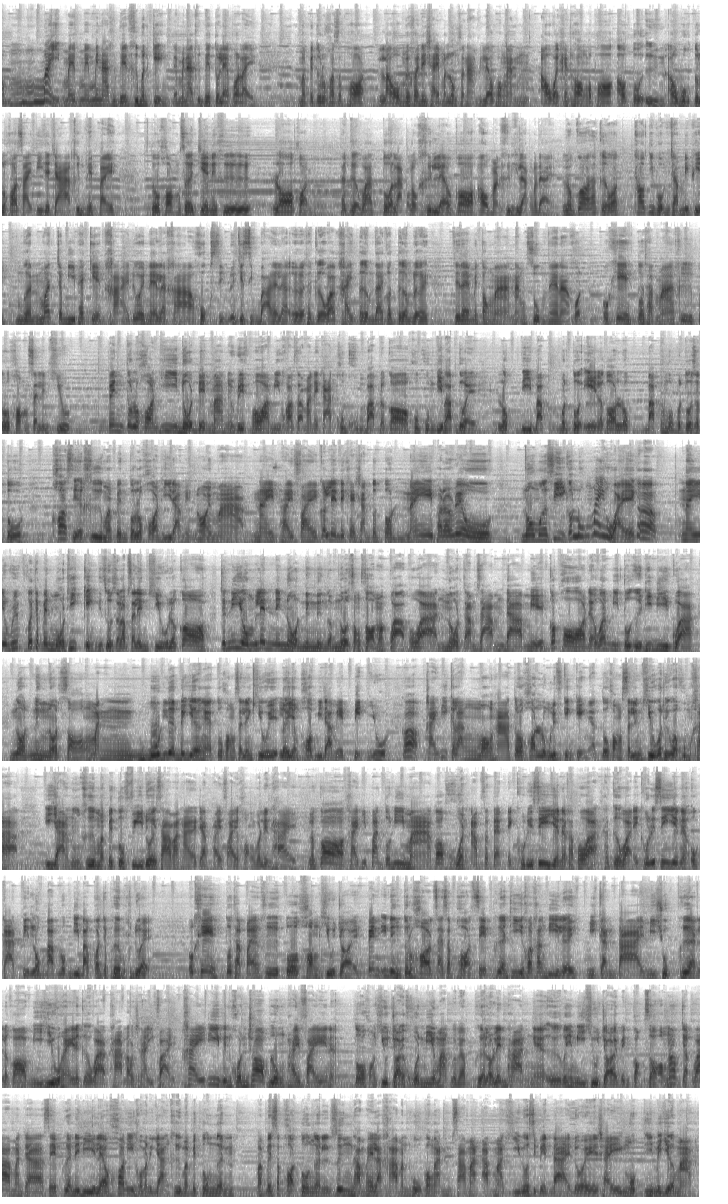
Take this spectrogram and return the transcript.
ไม่ไม่ไม่ไม่น่าขึ้นเพชรคือมันเก่ง แต่ไม่น่าขึ้นเพชรตัวแรกเพราะอะไรมันเป็นตัวละครซัพพอร์ตเราไม่ค่อยได้ใช้มันลงสนามอยู่แล้วเพราะงั้นเอาไว้แค่ทองก็พอเอาตัวอื่น เอาพวกตัวละครสายตีจ๋าขึ้นเพชรไป ตัวของเซอร์เจียนนี่คือรอก่อน ถ้าเกิดว่าตัวหลักเราขึ้นแล้วก็เอามันขึ้นทีหลังก็ได้ แล้วก็ถ้าเกิดว่าเท่าที่ผมจำไม่ผิดเหมือนว่าจะมีแพ็กเกจขายด้วยในราคา 60 หรือ 70 บาทได้แหละเออถ้าเกิดว่าใครเติมได้ก็เติมเลย จะได้ไม่ต้องมานั่งสุ่มในอนาคต โอเค ตัวถัดมาคือตัวของ Silent Hill เป็นตัวละครที่โดดเด่นมากในริฟเพราะว่ามีความสามารถในการควบคุมบัฟแล้วก็ควบคุมดีบัฟด้วย ลบดีบัฟบนตัวเองแล้วก็ลบบัฟทั้งหมดบนตัวศัตรูข้อเสียคือมันเป็นตัวละครที่ดาเมจน้อยมาก ในไพรไฟก็เล่นได้แค่ชั้นต้นๆ ในพาราเรลโนเมอร์ซี่ก็ลงไม่ไหวก็ ในริฟก็จะเป็นโหมดที่เก่งที่สุดสำหรับ Silent Q แล้วก็จะนิยมเล่นในโหนด1-1 กับโหนด2-2 มากกว่า เพราะว่าโหนด3-3 ดาเมจก็พอ แต่ว่ามีตัวอื่นที่ดีกว่าโหนด1โหนด2 มันบูทเลื่อนไปเยอะไง ตัวของ Silent Q เลยยังพอมีดาเมจปิดอยู่ ก็ใครที่กำลังมองหาตัวละครลงริฟเก่งๆเนี่ยตัวของ Silent Q ก็ถือว่าคุ้มค่า อีกอย่างหนึ่งคือมันเป็นตัวฟรีด้วยสามารถหาได้จากไพไฟของวาเลนไทน์แล้วก็ใครที่ปั้นตัวนี้มาก็ควรอัพสเตตเอ็กคูริซี่เยอะนะครับ เพราะว่าถ้าเกิดว่าเอ็กคูริซี่เยอะเนี่ยโอกาสติดลบบัฟลบดีบัฟก็จะเพิ่มขึ้นด้วย โอเค ตัวถัดไปก็คือตัวของคิวจอยเป็นอีกหนึ่งตัวละครสายซัพพอร์ตเซฟเพื่อนที่ค่อนข้างดีเลย มีกันตายมีชุบเพื่อน แล้วก็มีฮิวให้ถ้าเกิดว่าธาตุเราชนะอีกฝ่าย ใครที่เป็นคนชอบลงไพรไฟเนี่ยตัวของคิวจอยควรมีมากเผื่อแบบเผื่อเราเล่นพลาดไงเออก็ยังมีคิวจอยเป็นก๊อก2นอกจากว่ามันจะเซฟเพื่อนได้ดีแล้วข้อดีของมันอีกอย่างคือมันเป็นตัวเงินมันเป็นซัพพอร์ตตัวเงิน ซึ่งทำให้ราคามันถูกเพราะงั้นสามารถอัพมาคีวิล11 ได้ โดยใช้งบที่ไม่เยอะมาก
